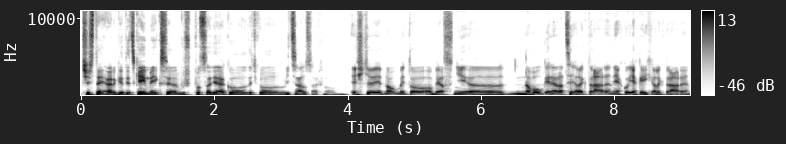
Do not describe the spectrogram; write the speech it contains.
čistý energetický mix je už v podstatě jako teďko víc na dosah. No. Ještě jednou mi to objasni, novou generaci elektráren, jako jakých elektráren?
